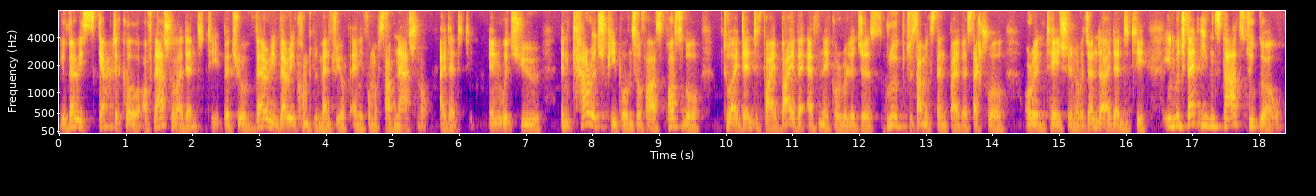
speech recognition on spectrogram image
you're very skeptical of national identity, but you're very, very complimentary of any form of subnational identity, in which you encourage people, insofar as possible, to identify by their ethnic or religious group, to some extent by their sexual orientation or gender identity, in which that even starts to go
